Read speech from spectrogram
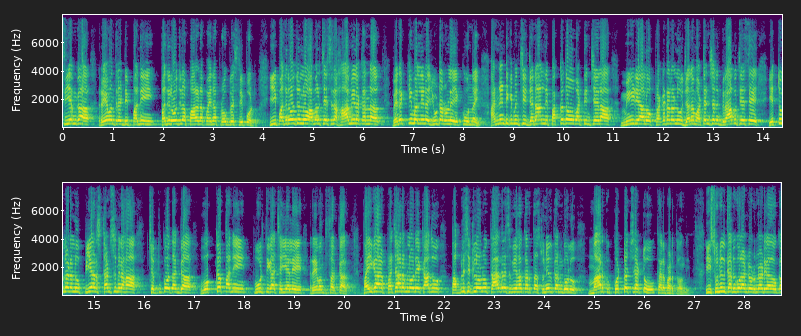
సీఎంగా రేవంత్ రెడ్డి పని పది రోజుల పాలన పైన ప్రోగ్రెస్ రిపోర్ట్. ఈ పది రోజుల్లో అమలు చేసిన హామీల కన్నా వెనక్కి మళ్ళిన యూటర్లే ఎక్కువ ఉన్నాయి. అన్నింటికి మించి జనాల్ని పక్కదోవ పట్టించేలా మీడియాలో ప్రకటనలు జనం అటెన్షన్ గ్రాబు చేసే ఎత్తుగడలు పిఆర్ స్టంట్స్ మినహా చెప్పుకోదగ్గ ఒక్క పని పూర్తిగా చేయలే రేవంత్ సర్కార్. పైగా ప్రచారంలోనే కాదు పబ్లిసిటీలోనూ కాంగ్రెస్ వ్యూహకర్త సునీల్ కన్గోలు మార్కు కొట్టొచ్చినట్టు కనపడుతోంది. ఈ సునీల్ కనుగోలు అంటూ ఉన్నాడు కదా ఒక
